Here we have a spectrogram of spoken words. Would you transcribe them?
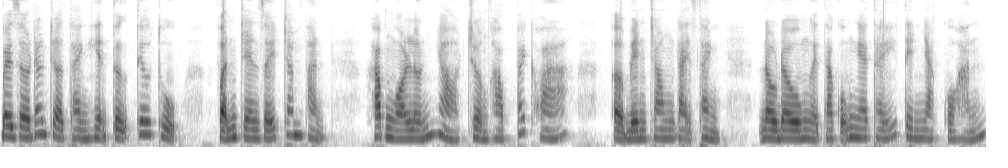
bây giờ đang trở thành hiện tượng tiêu thụ, vẫn trên dưới trăm vạn, khắp ngõ lớn nhỏ trường học bách hóa, ở bên trong đại sảnh, đầu đầu người ta cũng nghe thấy tên nhạc của hắn.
